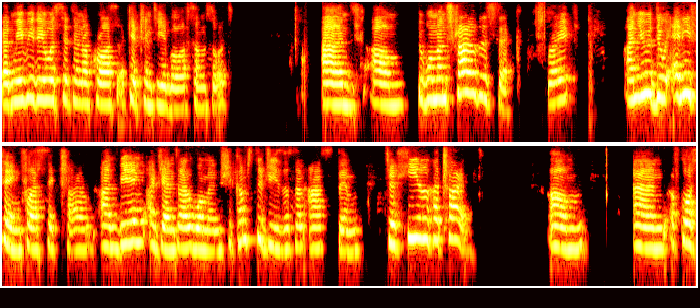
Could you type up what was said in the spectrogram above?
that maybe they were sitting across a kitchen table of some sort. And um, the woman's child is sick, right? And you would do anything for a sick child. And being a Gentile woman, she comes to Jesus and asks him to heal her child. Um, and of course,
